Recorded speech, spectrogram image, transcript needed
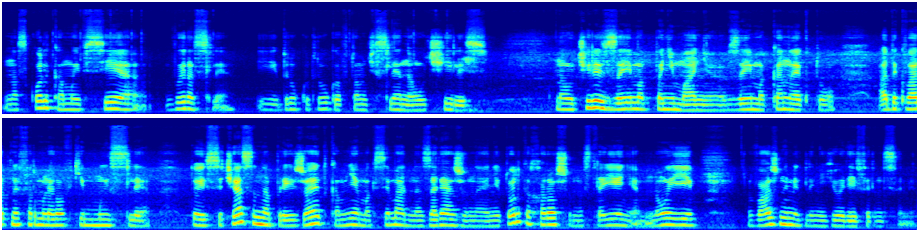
насколько мы все выросли и друг у друга в том числе научились. Научились взаимопониманию, взаимоконнекту, адекватной формулировке мысли. То есть сейчас она приезжает ко мне максимально заряженная не только хорошим настроением, но и важными для нее референсами,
